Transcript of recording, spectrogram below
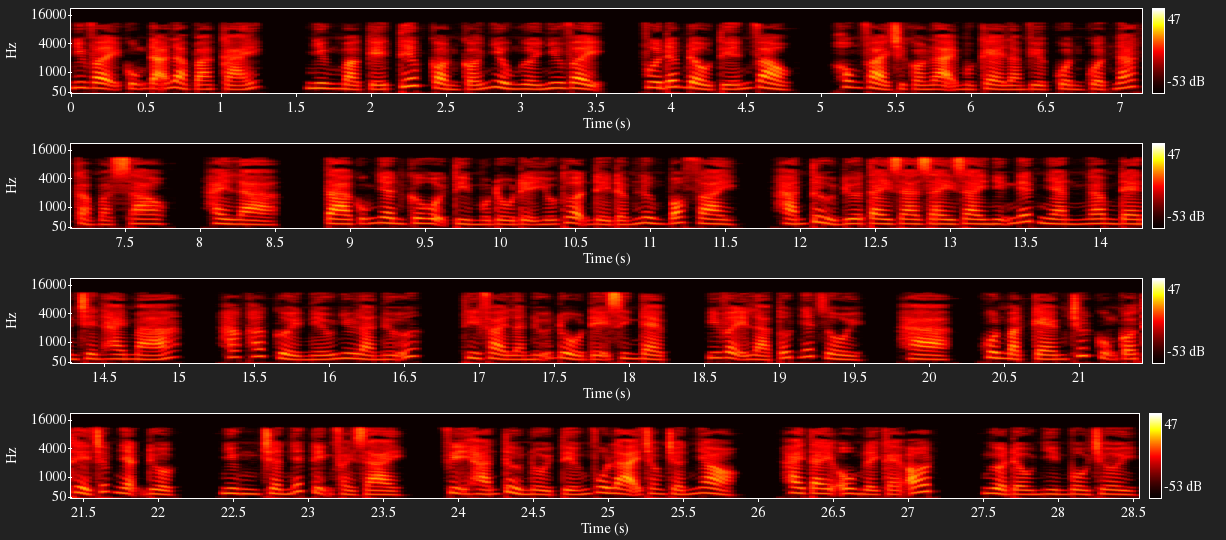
như vậy cũng đã là ba cái, nhưng mà kế tiếp còn có nhiều người như vậy, vừa đâm đầu tiến vào, không phải chỉ còn lại một kẻ làm việc quần quật nát cả mặt sao, hay là, ta cũng nhân cơ hội tìm một đồ đệ hiếu thuận để đấm lưng bóp vai, hán tử đưa tay ra day day những nếp nhăn ngăm đen trên hai má, hắc hắc cười nếu như là nữ, thì phải là nữ đồ đệ xinh đẹp, như vậy là tốt nhất rồi, hà, khuôn mặt kém chút cũng có thể chấp nhận được, nhưng chân nhất định phải dài. Vị hán tử nổi tiếng vô lại trong trấn nhỏ, hai tay ôm lấy cái ót, ngửa đầu nhìn bầu trời,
